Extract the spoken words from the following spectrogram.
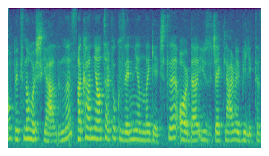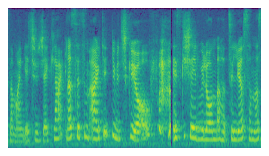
Sohbetine hoş geldiniz. Hakan yan tarafa kuzenin yanına geçti. Orada yüzecekler ve birlikte zaman geçirecekler. Nasıl sesim erkek gibi çıkıyor of. Eskişehir vlogunda hatırlıyorsanız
